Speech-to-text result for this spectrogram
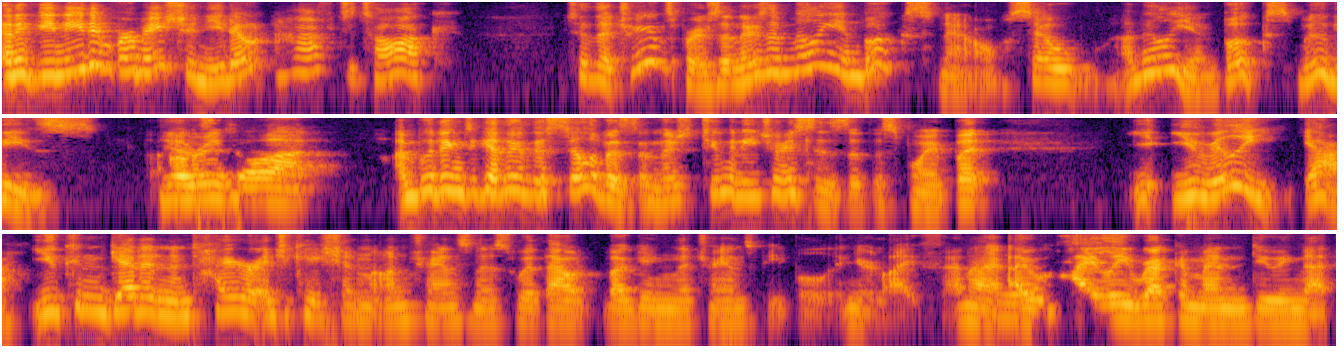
And if you need information, you don't have to talk to the trans person. There's a million books now. So a million books, movies. There is a lot. I'm putting together the syllabus and there's too many choices at this point. But you, you really, yeah, you can get an entire education on transness without bugging the trans people in your life. And I, I highly recommend doing that.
